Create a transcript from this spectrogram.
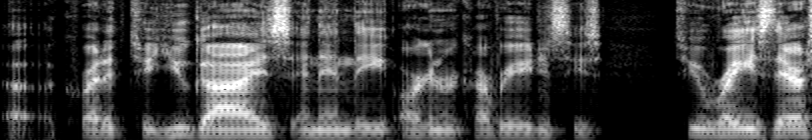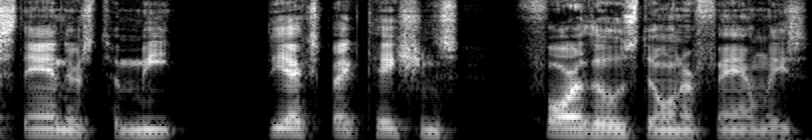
a credit to you guys and then the organ recovery agencies to raise their standards to meet the expectations for those donor families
